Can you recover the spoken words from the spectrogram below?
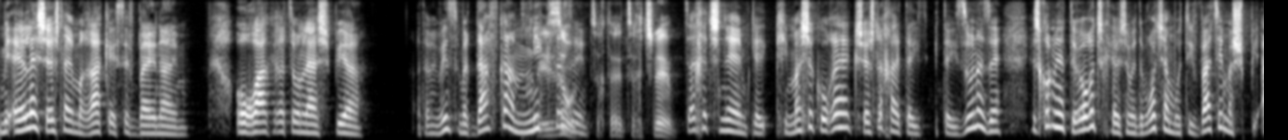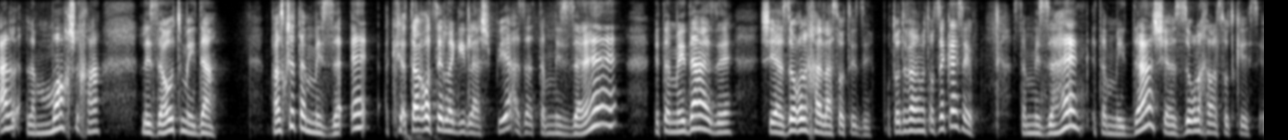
מאלה שיש להם רק כסף בעיניים, או רק רצון להשפיע. אתה מבין? זאת אומרת, דווקא המיקס איזון, הזה... צריך, צריך את שניהם. צריך את שניהם, כי, כי מה שקורה, כשיש לך את, את האיזון הזה, יש כל מיני תיאוריות כאלה שמדברות שהמוטיבציה משפיעה למוח שלך לזהות מידע. ואז כשאתה מזהה, כשאתה רוצה להגיד להשפיע, אז אתה מזהה את המידע הזה שיעזור לך לעשות את זה. אותו דבר אם אתה רוצה כסף. אז אתה מזהה את המידע שיעזור לך לעשות כסף.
